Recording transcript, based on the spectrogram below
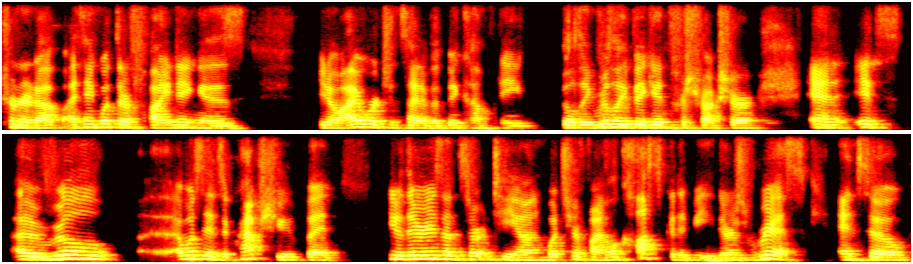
turn it up. I think what they're finding is, you know, I worked inside of a big company building really big infrastructure, and it's a real, I won't say it's a crapshoot, but you know, there is uncertainty on what's your final cost going to be. There's risk, and so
